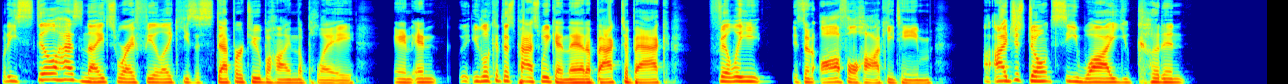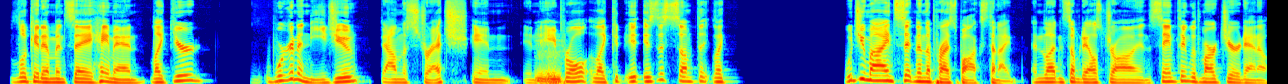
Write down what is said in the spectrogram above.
But he still has nights where I feel like he's a step or two behind the play. And and you look at this past weekend, they had a back to back. Philly is an awful hockey team. I just don't see why you couldn't look at him and say, "Hey, man, like you're, we're gonna need you down the stretch in in mm-hmm. April. Like, is this something like?" Would you mind sitting in the press box tonight and letting somebody else draw in? Same thing with Mark Giordano.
